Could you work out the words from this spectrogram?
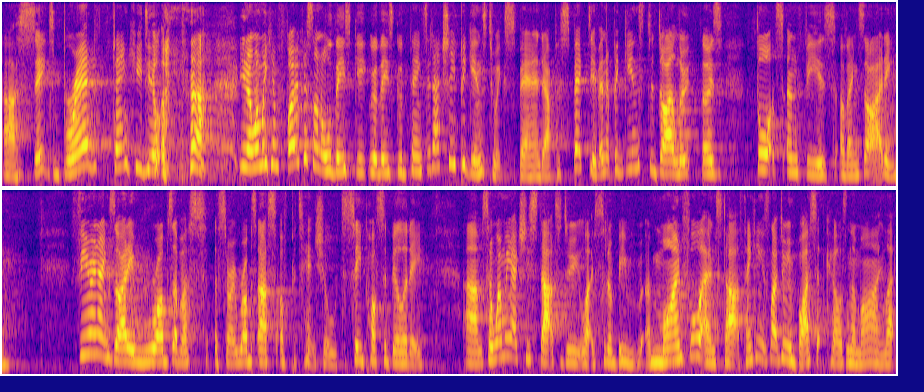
Uh, seats, bread, thank you, Dylan. you know, when we can focus on all these, these good things, it actually begins to expand our perspective and it begins to dilute those thoughts and fears of anxiety. Fear and anxiety robs, of us, sorry, robs us of potential to see possibility um, so when we actually start to do, like, sort of be mindful and start thinking, it's like doing bicep curls in the mind. Like,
